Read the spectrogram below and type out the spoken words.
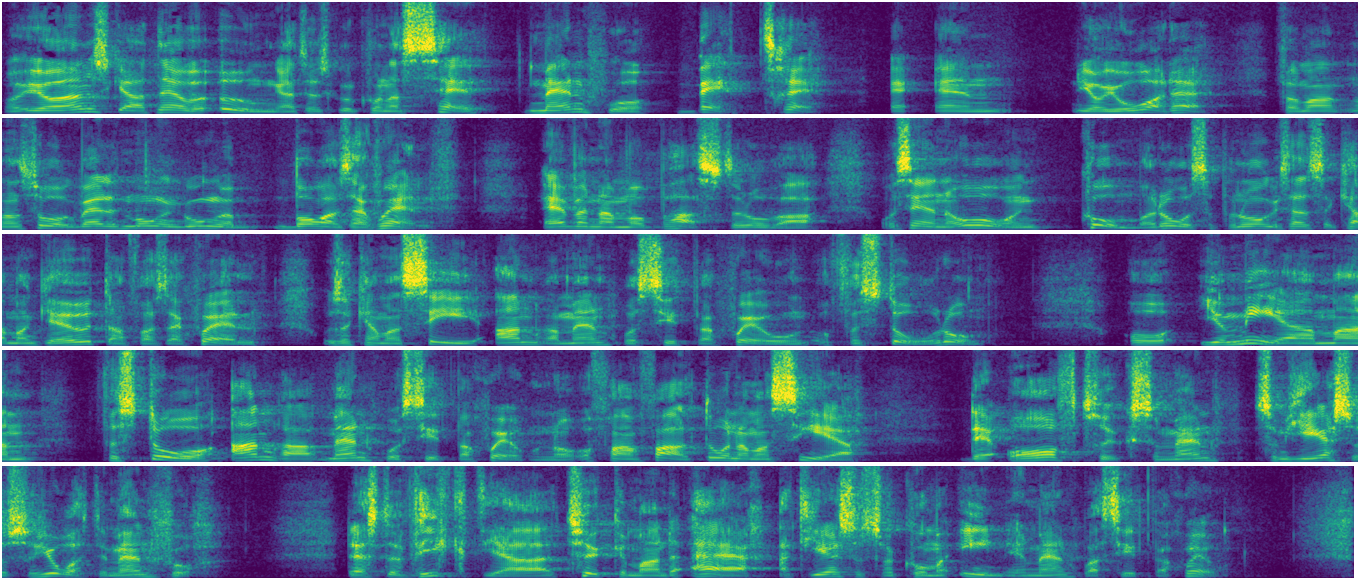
Och jag önskar att när jag var ung att jag skulle kunna se människor bättre än jag gjorde. För man, man såg väldigt många gånger bara sig själv. Även när man var pastor. Då, va? Och sen när åren kommer då så på något sätt så kan man gå utanför sig själv och så kan man se andra människors situation och förstå dem. Och ju mer man förstår andra människors situationer och framförallt då när man ser det avtryck som, som Jesus har gjort i människor, desto viktigare tycker man det är att Jesus får komma in i en människas situation.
